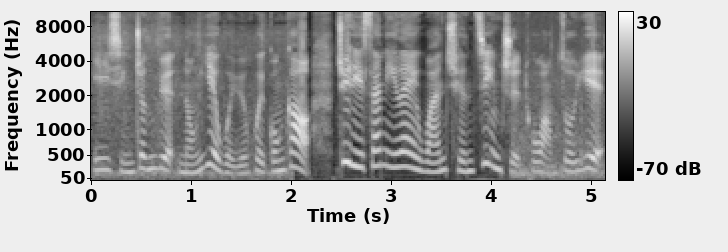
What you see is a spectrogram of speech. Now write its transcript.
依行政院农业委员会公告，距离三里内完全禁止拖网作业。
